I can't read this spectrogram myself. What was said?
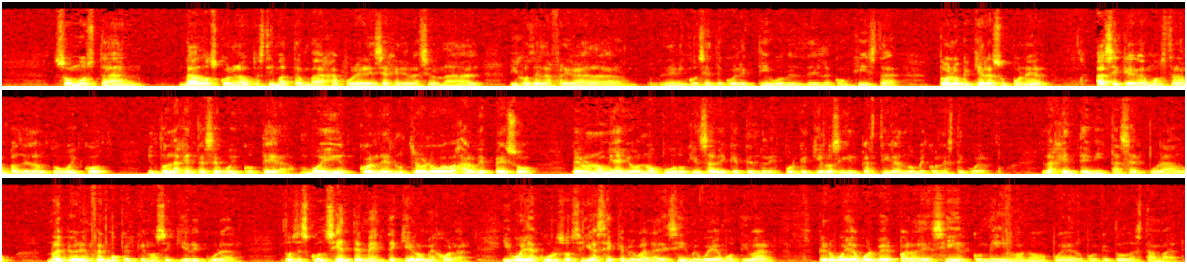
Somos tan dados con la autoestima tan baja por herencia generacional, hijos de la fregada en el inconsciente colectivo desde la conquista, todo lo que quieras suponer, hace que hagamos trampas del auto boicot. Y entonces la gente se boicotea. Voy a ir con el nutriólogo a bajar de peso, pero no me halló, no pudo. ¿Quién sabe qué tendré? Porque quiero seguir castigándome con este cuerpo. La gente evita ser curado. No hay peor enfermo que el que no se quiere curar. Entonces, conscientemente quiero mejorar. Y voy a cursos y ya sé que me van a decir, me voy a motivar, pero voy a volver para decir conmigo, no puedo porque todo está mal.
